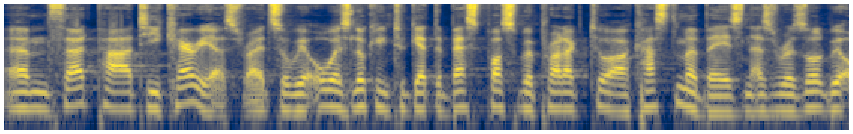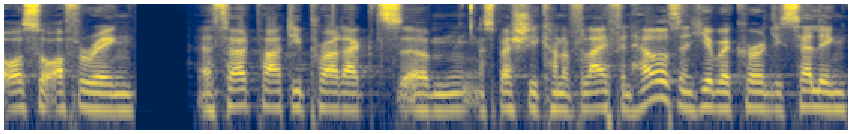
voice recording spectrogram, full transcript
um, third party carriers, right? So we're always looking to get the best possible product to our customer base. And as a result, we're also offering uh, third party products, um, especially kind of life and health. And here we're currently selling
